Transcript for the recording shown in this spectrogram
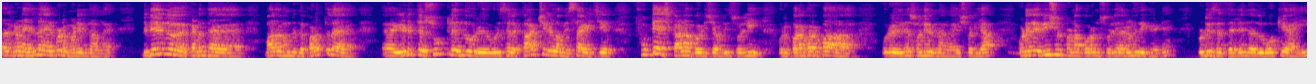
அதற்கான எல்லா ஏற்பாடும் பண்ணியிருந்தாங்க. திடீர்னு கடந்த மாதம் வந்து இந்த படத்தில் எடுத்த ஷூட்லேருந்து ஒரு ஒரு சில காட்சிகள்லாம் மிஸ் ஆயிடுச்சு. ஃபுட்டேஜ் காணா போயிடுச்சு அப்படின்னு சொல்லி ஒரு பரபரப்பாக ஒரு இதை சொல்லியிருந்தாங்க ஐஸ்வர்யா. உடனே ரீஷூட் பண்ண போகிறோன்னு சொல்லி அனுமதி கேட்டு ப்ரொடியூசர் சைட்லேருந்து அது ஓகே ஆகி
